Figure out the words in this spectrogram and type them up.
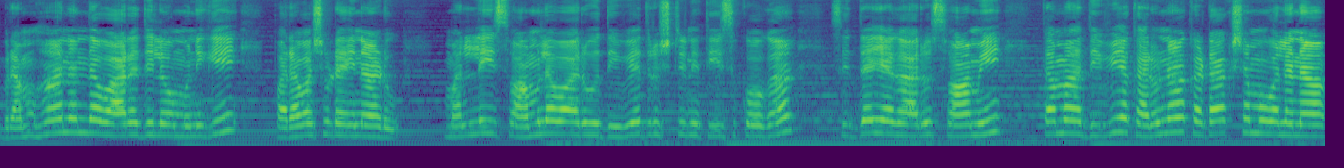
బ్రహ్మానంద వారధిలో మునిగి పరవశుడైనాడు. మళ్ళీ స్వాములవారు దివ్య దృష్టిని తీసుకోగా సిద్ధయ్య గారు స్వామి తమ దివ్య కరుణా కటాక్షము వలన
